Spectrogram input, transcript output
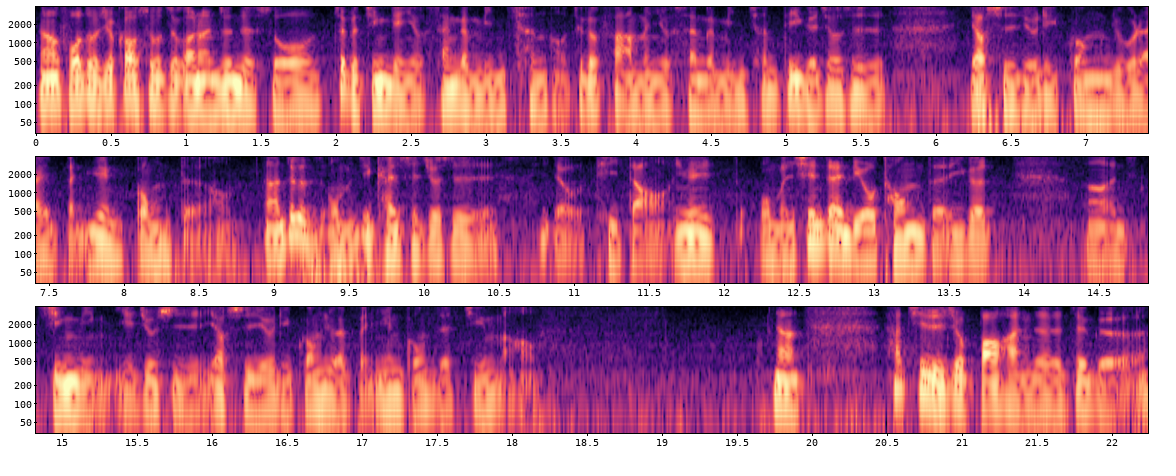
然后佛陀就告诉这个阿难尊者说，这个经典有三个名称哈，这个法门有三个名称。第一个就是药师琉璃光如来本愿功德哈。那这个我们一开始就是有提到，因为我们现在流通的一个。呃，精明也就是药师琉璃光如来本愿功德经嘛，哈。那它其实就包含了这个，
